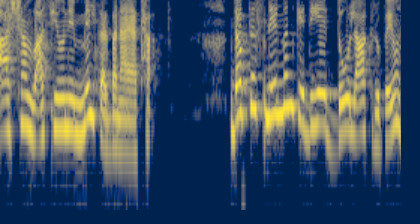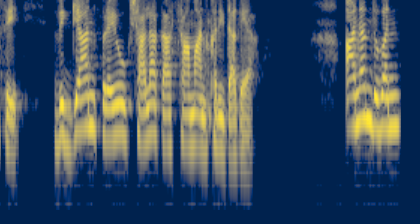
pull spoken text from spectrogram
आश्रम वासियों ने मिलकर बनाया था। डॉक्टर स्नेलमन के दिए दो लाख रुपयों से विज्ञान प्रयोगशाला का सामान खरीदा गया। आनंदवन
